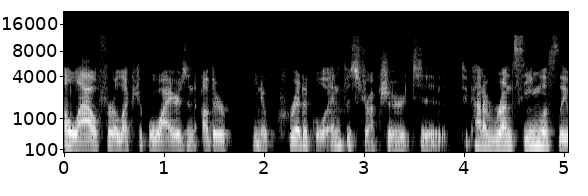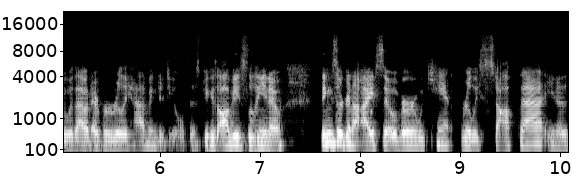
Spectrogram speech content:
allow for electrical wires and other you know critical infrastructure to to kind of run seamlessly without ever really having to deal with this. Because obviously you know things are going to ice over. We can't really stop that. You know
